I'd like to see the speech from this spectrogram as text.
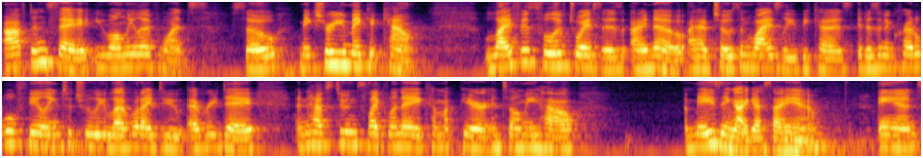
I often say, you only live once, so make sure you make it count. Life is full of choices, I know. I have chosen wisely because it is an incredible feeling to truly love what I do every day and have students like Lene come up here and tell me how amazing I guess I am. And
